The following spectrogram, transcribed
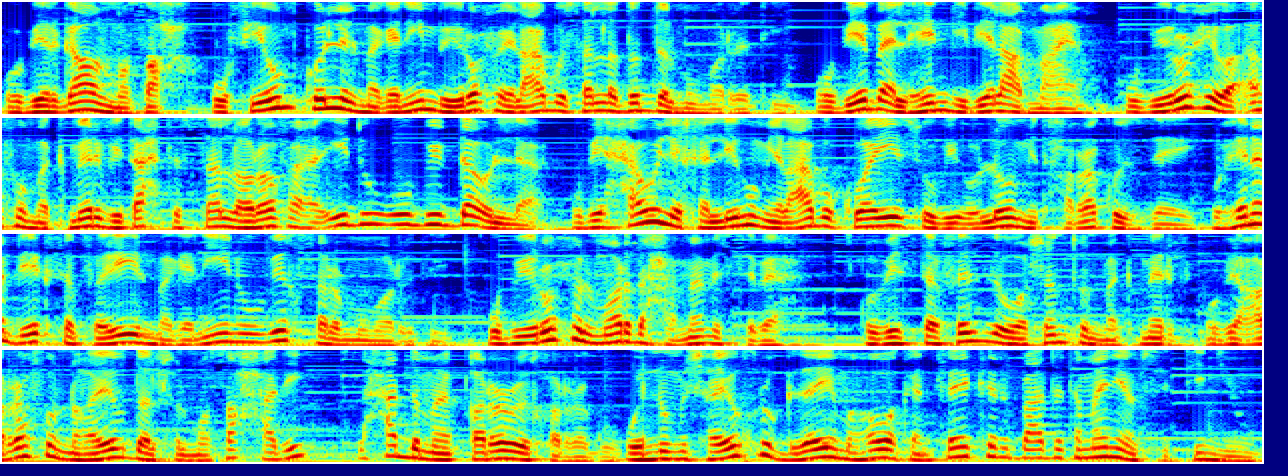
وبيرجعوا المصحة وفي يوم كل المجانين بيروحوا يلعبوا سلة ضد الممرضين وبيبقى الهندي بيلعب معاهم وبيروح يوقفوا ماكميرفي تحت السلة رافع إيده وبيبدأوا اللعب وبيحاول يخليهم يلعبوا كويس وبيقول لهم يتحركوا إزاي وهنا بيكسب فريق المجانين وبيخسر الممرضين وبيروحوا المرضى حمام السباحة وبيستفز واشنطن ماكميرفي وبيعرفه إنه هيفضل في المصحة دي لحد ما يقرروا يخرجوه وإنه مش هيخرج زي ما هو كان فاكر بعد 68 يوم.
